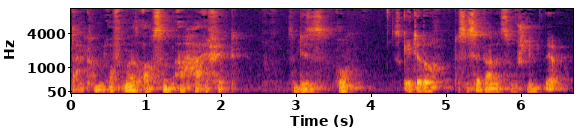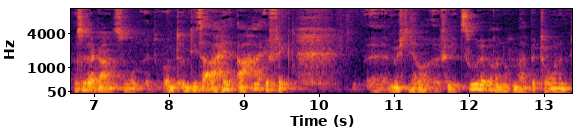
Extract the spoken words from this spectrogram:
dann kommt oftmals auch so ein Aha-Effekt. So dieses, oh, das geht ja doch. Das ist ja gar nicht so schlimm. Ja. Das ist ja gar nicht so. Und, und dieser Aha-Effekt, äh, möchte ich auch für die Zuhörer nochmal betonen,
